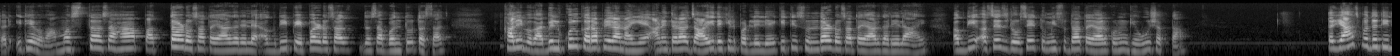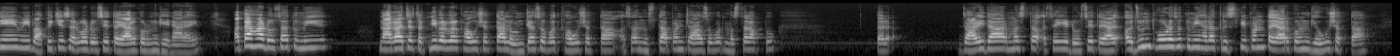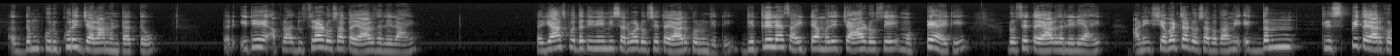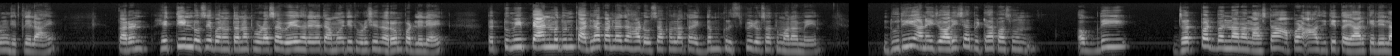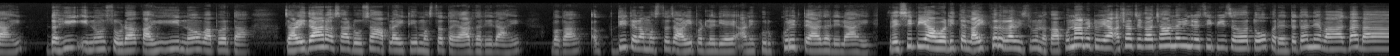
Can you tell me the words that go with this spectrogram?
तर इथे बघा मस्त असा हा पातळ डोसा तयार झालेला आहे. अगदी पेपर डोसा जसा बनतो तसाच. खाली बघा बिलकुल करपलेला नाही आहे आणि त्याला जाळी देखील पडलेली आहे. किती सुंदर डोसा तयार झालेला आहे. अगदी असेच डोसे तुम्ही सुद्धा तयार करून घेऊ शकता. तर याच पद्धतीने मी बाकीचे सर्व डोसे तयार करून घेणार आहे. आता हा डोसा तुम्ही नारळाच्या चटणीबरोबर खाऊ शकता लोणच्यासोबत खाऊ शकता असा नुसता पण चहासोबत मस्त लागतो. तर जाळीदार मस्त असे हे डोसे तयार अजून थोडंसं तुम्ही ह्याला क्रिस्पी पण तयार करून घेऊ शकता. एकदम कुरकुरीत ज्याला म्हणतात तो. तर इथे आपला दुसरा डोसा तयार झालेला आहे. तर याच पद्धतीने मी सर्व डोसे तयार करून घेते. घेतलेल्या साहित्यामध्ये चार डोसे मोठे आहेत हे. डोसे तयार झालेले आहेत. आणि शेवटचा डोसा बघा मी एकदम क्रिस्पी तयार करून घेतलेला आहे. कारण हे तीन डोसे बनवताना थोडासा वेळ झालेला आहे त्यामुळे ते थोडेसे नरम पडलेले आहेत. तर तुम्ही पॅनमधून काढला काढला जर हा डोसा खाल्ला तर एकदम क्रिस्पी डोसा तुम्हाला मिळेल. दुधी आणि ज्वारीच्या पिठापासून अगदी झटपट बनणारा नाश्ता आपण आज इथे तयार केलेला आहे. दही इनो सोडा काहीही न वापरता जाळीदार असा डोसा आपला इथे मस्त तयार झालेला आहे. बघा अगदी त्याला मस्त जाळी पडलेली आहे आणि कुरकुरीत तयार झालेला आहे. रेसिपी आवडली तर लाईक करायला विसरू नका. पुन्हा भेटूया अशाच एका छान नवीन रेसिपीसह. तोपर्यंत धन्यवाद. Bye bye.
